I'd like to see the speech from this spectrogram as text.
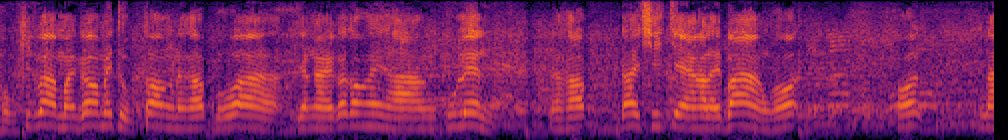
ผมคิดว่ามันก็ไม่ถูกต้องนะครับ เพราะว่ายังไงก็ต้องให้ทางผู้เล่น นะครับ ได้ชี้แจงอะไรบ้าง เพราะเพราะใน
